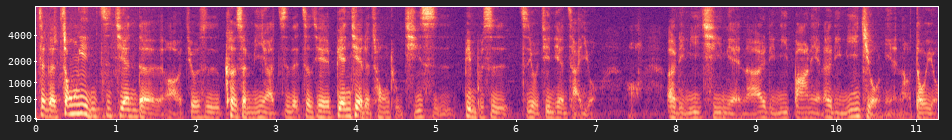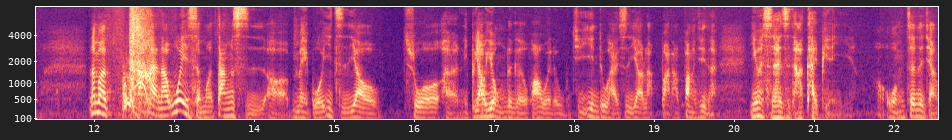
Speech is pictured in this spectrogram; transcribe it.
这个中印之间的哦，就是克什米尔之的这些边界的冲突，其实并不是只有今天才有哦。二零一七年啊，二零一八年、二零一九年啊都有。那么当然了，为什么当时啊美国一直要说呃你不要用那个华为的五 G，，印度还是要让把它放进来？因为实在是它太便宜哦，我们真的讲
